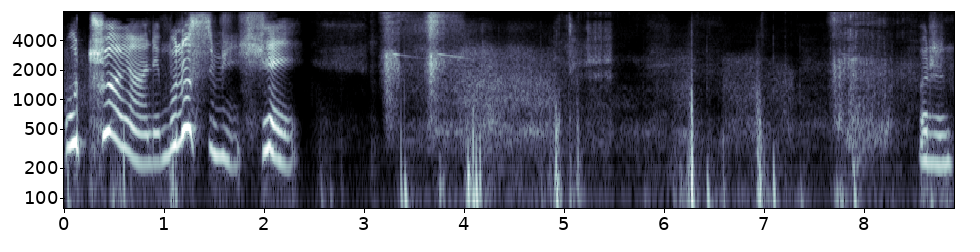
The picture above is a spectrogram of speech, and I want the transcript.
Uçuyor yani. Bu nasıl bir şey? Varın.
